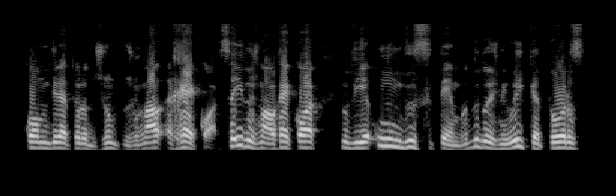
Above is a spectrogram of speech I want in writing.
como diretor adjunto do jornal Record. Saí do jornal Record no dia 1 de setembro de 2014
